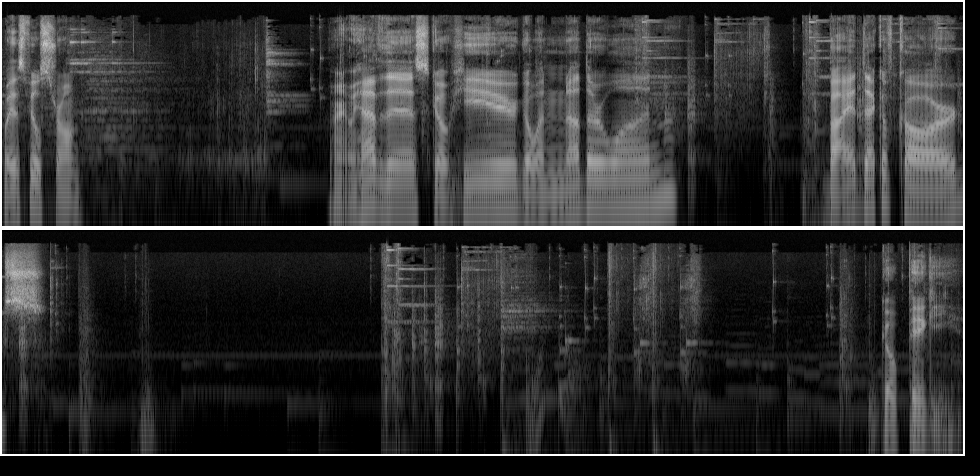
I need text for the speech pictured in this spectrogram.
Wait, this feels strong. All right, we have this. Go here. Go another one. Buy a deck of cards. Go piggy.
